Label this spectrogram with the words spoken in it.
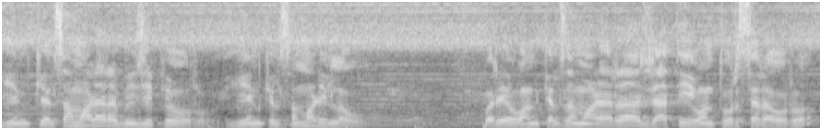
ಏನು ಕೆಲಸ ಮಾಡ್ಯಾರ ಬಿ ಜೆ ಪಿ ಅವರು? ಏನು ಕೆಲಸ ಮಾಡಿಲ್ಲ ಅವು? ಬರೀ ಒಂದು ಕೆಲಸ ಮಾಡ್ಯಾರ ಜಾತಿ ಒಂದು ತೋರಿಸ್ಯಾರ ಅವರು.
